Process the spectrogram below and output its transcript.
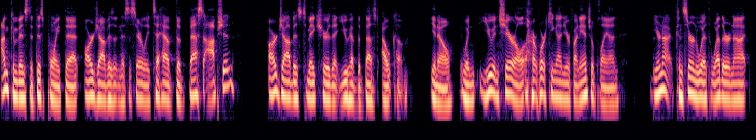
I'm convinced at this point that our job isn't necessarily to have the best option. Our job is to make sure that you have the best outcome. You know, when you and Cheryl are working on your financial plan, you're not concerned with whether or not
